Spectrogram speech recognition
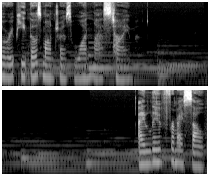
We'll repeat those mantras one last time. I live for myself,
